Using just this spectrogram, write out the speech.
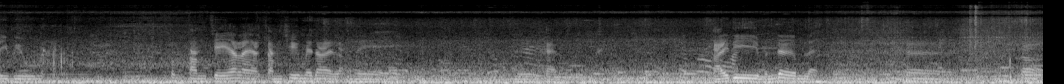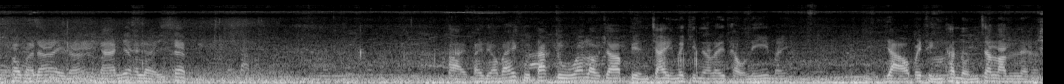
รีวิวนะส้มตำเจ๊อะไรอะจำชื่อไม่ได้ละนี่นี่ครับขายดีเหมือนเดิมแหละเออ ก็เข้ามาได้นะ ร้านเนี้ยอร่อยแซ่บถ่ายไปเดี๋ยวไปให้กูตักดูว่าเราจะเปลี่ยนใจมากินอะไรแถวนี้ไหมยาวไปถึงถนนจรันเลยครับ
